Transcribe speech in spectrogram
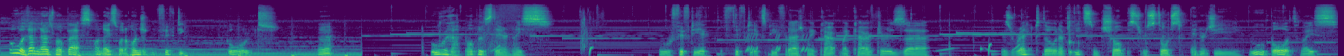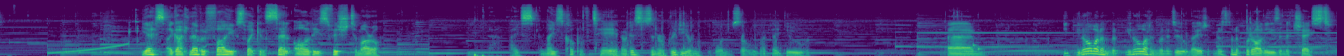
Oh, I got a largemouth bass. Oh, nice one. 150 gold. Yeah. Ooh, I got bubbles there. Nice. Ooh, 50, 50 XP for that. My my character is uh is wrecked though, and I have to eat some chubs to restore some energy. Ooh, both. Nice. Yes, I got level 5 so I can sell all these fish tomorrow. Nice, nice cup of tea. Now this is an iridium one, so what I do? Um, you know what I'm you know what I'm gonna do, right? I'm just gonna put all these in the chest.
